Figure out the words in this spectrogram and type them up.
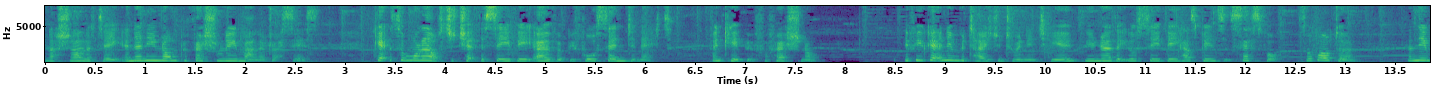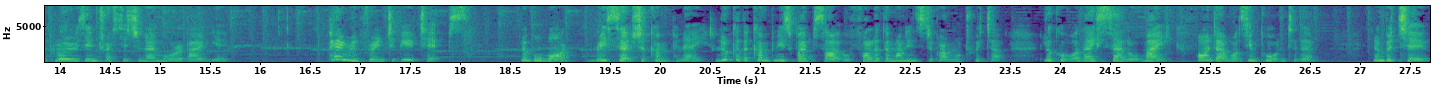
nationality, and any non professional email addresses. Get someone else to check the CV over before sending it and keep it professional. If you get an invitation to an interview, you know that your CV has been successful, so well done, and the employer is interested to know more about you. Preparing for interview tips. Number one, research the company. Look at the company's website or follow them on Instagram or Twitter. Look at what they sell or make. Find out what's important to them. Number two,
